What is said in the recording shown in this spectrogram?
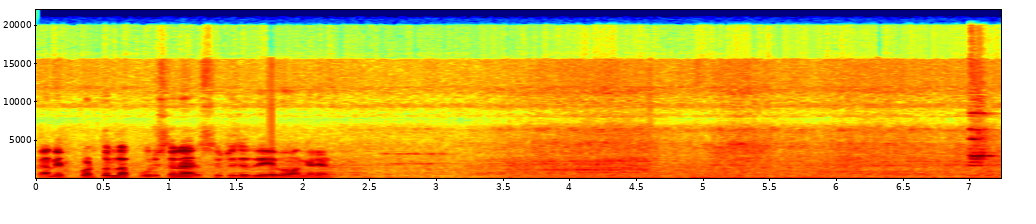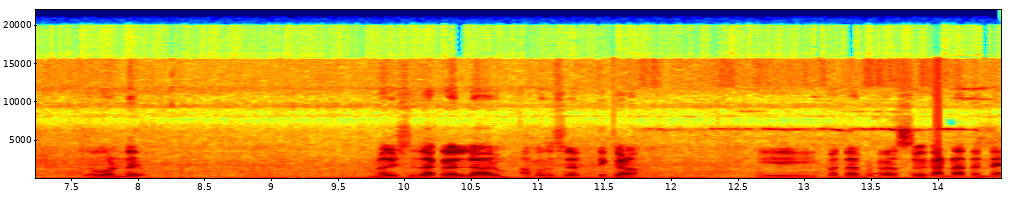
കാരണം ഇപ്പോഴത്തുള്ള പുരുഷനെ സൃഷ്ടിച്ച ദൈവം അങ്ങനെയാണ്. അതുകൊണ്ട് നമ്മളെ രക്ഷിതാക്കളെല്ലാവരും അപ്പം ശ്രദ്ധിക്കണം. ഈ ഇപ്പോഴത്തെ ഡ്രസ്സ് കണ്ടാൽ തന്നെ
